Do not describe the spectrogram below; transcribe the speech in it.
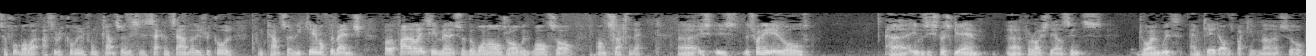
to football after recovering from cancer, and this is the second time that he's recovered from cancer. And he came off the bench for the final 18 minutes of the one-all draw with Walsall on Saturday. Uh, he's, he's the 28-year-old. Uh, it was his first game uh, for Rochdale since drawing with MK Dons back in March. So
